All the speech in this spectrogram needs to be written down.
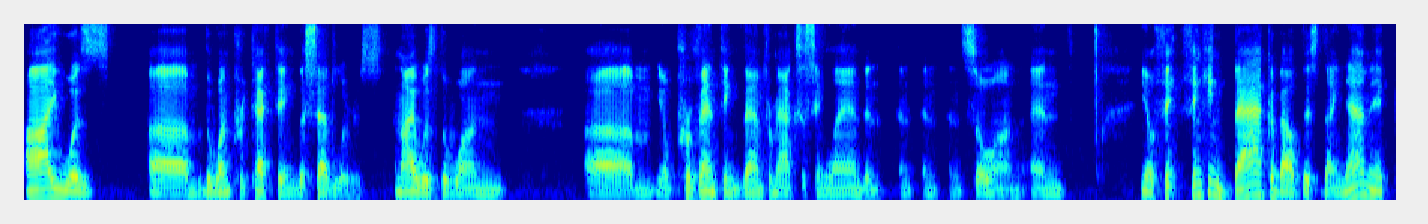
I was um, the one protecting the settlers, and I was the one um, you know, preventing them from accessing land and, and, and, and so on. And, you know, th- thinking back about this dynamic,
